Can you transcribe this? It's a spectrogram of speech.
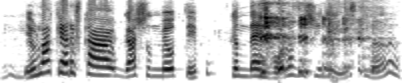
Uhum. Eu lá quero ficar gastando meu tempo, ficando nervosa assistindo isso, não.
